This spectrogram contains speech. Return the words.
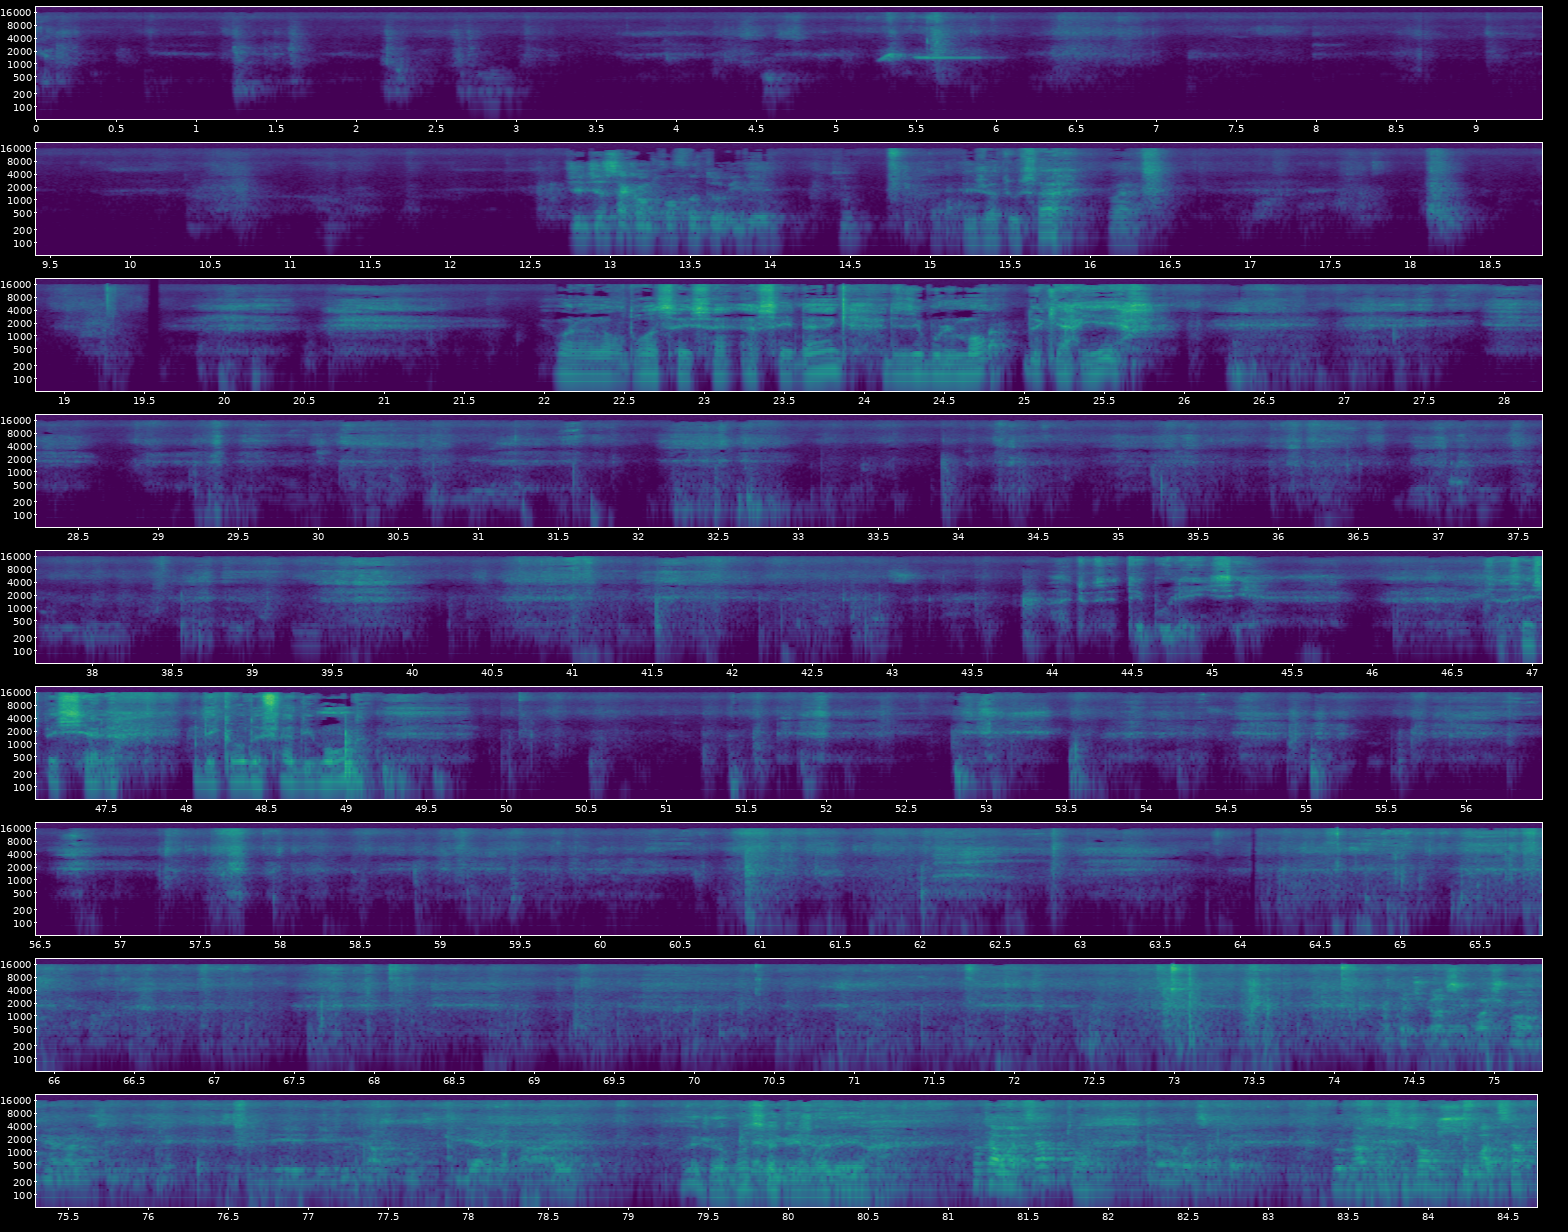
J'ai déjà 53 photos vidéo. Déjà tout ça? Ouais. Voilà, l'endroit c'est assez dingue. Des éboulements de carrière. Ah, tout s'est éboulé ici. C'est assez spécial. Décor de fin du monde. là, c'est vachement bien agencé. comme je disais. C'est des, des rues perpendiculaires, des parallèles. Ouais, je vois, ça a déjà l'air. Toi, t'as WhatsApp, toi Euh, WhatsApp, ouais. Faudra qu'on s'échange sur WhatsApp.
